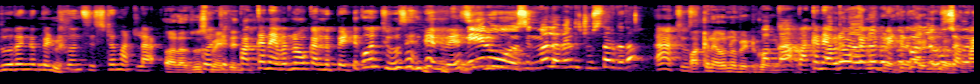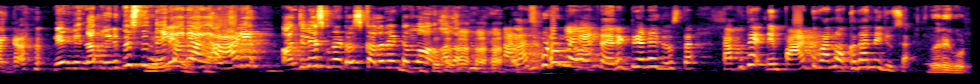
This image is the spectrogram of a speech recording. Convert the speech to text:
దూరంగా పెట్టుకొని సిస్టమ్ అట్లా. అలా చూసి పక్కన ఎవరినో ఒకళ్ళని పెట్టుకొని వేసి మీరు సినిమా లెవెన్త్ చూస్తారు కదా? ఆ, చూస్తా. పక్కన ఎవరినో పెట్టుకోండి పక్కన ఎవరో ఒకళ్ళని పెట్టుకొని చూస్తా పక్క. నేను నాకు వినిపిస్తుంది అంజలి- వేసుకున్న డ్రెస్ కలర్ ఏంటమ్మా? అలా. అలా చూడలే కానీ డైరెక్ట్ గానే చూస్తా. కాకపోతే నేను పార్ట్ వన్ ఒక్కదాన్నే చూసా. వెరీ గుడ్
